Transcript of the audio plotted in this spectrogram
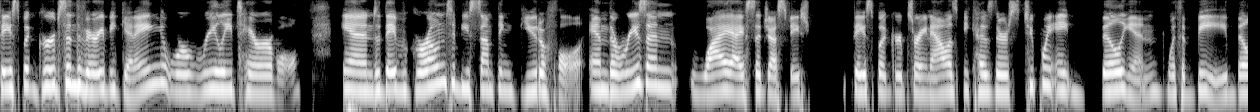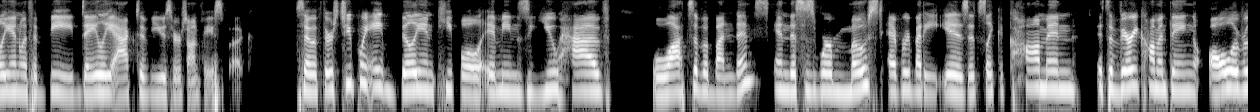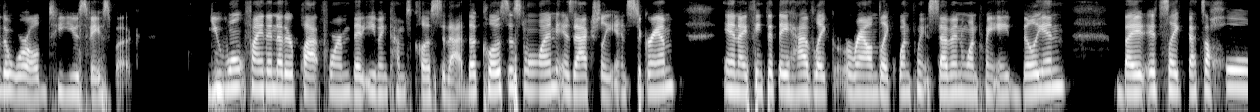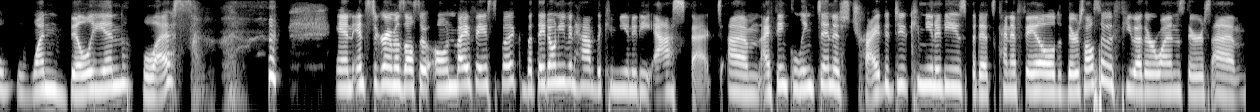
Facebook groups in the very beginning were really terrible and they've grown to be something beautiful. And the reason why I suggest Facebook Facebook groups right now is because there's 2.8 billion with a B, billion with a B daily active users on Facebook. So if there's 2.8 billion people, it means you have lots of abundance. And this is where most everybody is. It's like a common, it's a very common thing all over the world to use Facebook. You mm-hmm. won't find another platform that even comes close to that. The closest one is actually Instagram. And I think that they have like around like 1.7, 1.8 billion, but it's like that's a whole 1 billion less. and Instagram is also owned by Facebook, but they don't even have the community aspect. Um, I think LinkedIn has tried to do communities, but it's kind of failed. There's also a few other ones. There's um,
